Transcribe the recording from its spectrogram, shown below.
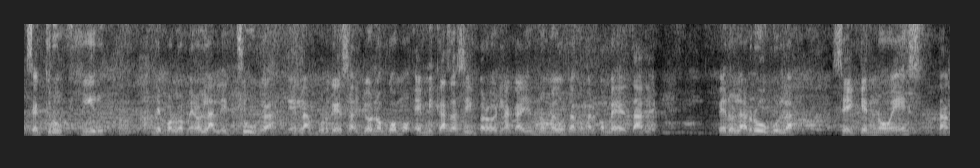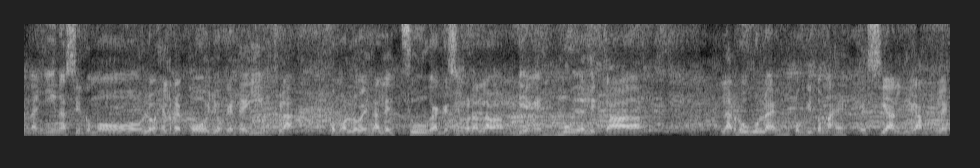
ese crujir de por lo menos la lechuga en la hamburguesa. Yo no como, en mi casa sí, pero en la calle no me gusta comer con vegetales. Pero la rúgula sé que no es tan dañina así como lo es el repollo que te infla, como lo es la lechuga, que si no la lavan bien es muy delicada. La rúgula es un poquito más especial, digámosle.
